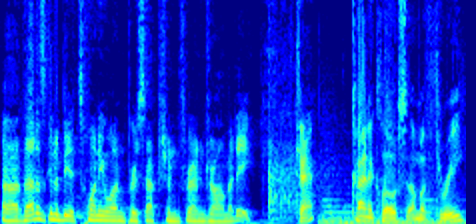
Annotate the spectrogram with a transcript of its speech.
Uh, that is going to be a 21 perception for Andromedy. Okay. kind of close. I'm a 3.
